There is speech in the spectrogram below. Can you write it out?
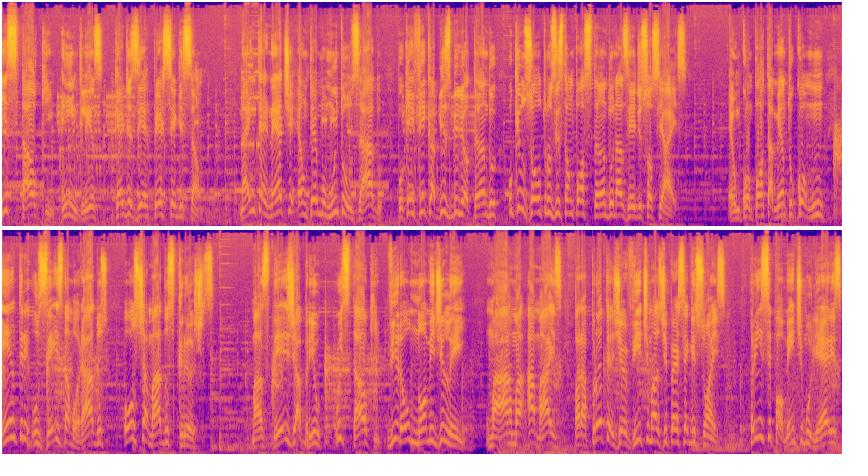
Stalking, em inglês, quer dizer perseguição. Na internet é um termo muito usado por quem fica bisbilhotando o que os outros estão postando nas redes sociais. É um comportamento comum entre os ex-namorados ou os chamados crushes. Mas desde abril, o stalking virou nome de lei, uma arma a mais para proteger vítimas de perseguições, principalmente mulheres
